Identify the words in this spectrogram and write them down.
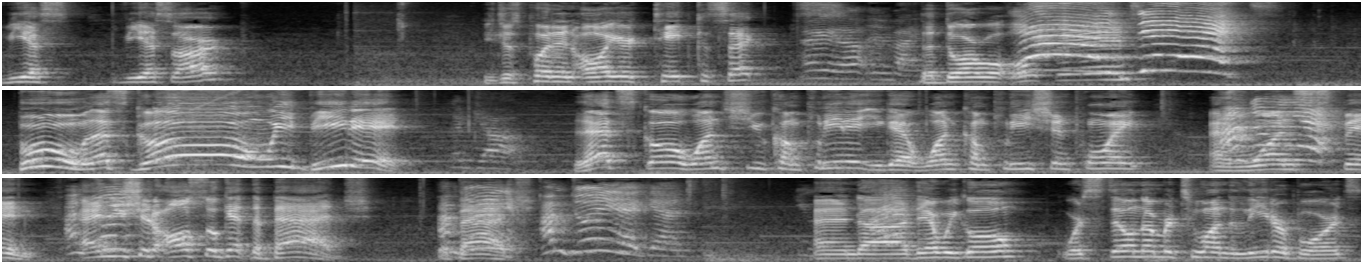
VS, VSR, you just put in all your tape cassettes. There you go, invite. The door will yeah, open. I did it! Boom, let's go! We beat it. Good job. Let's go. Once you complete it, you get one completion point and one spin. I'm and you should also get the badge. The I'm badge. Doing I'm doing it again. You and uh, there we go. We're still number two on the leaderboards.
